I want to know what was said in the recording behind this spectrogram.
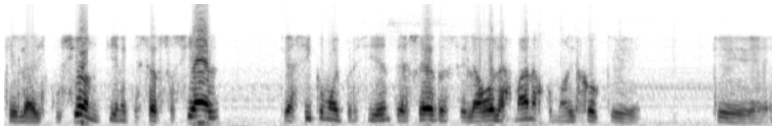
que la discusión tiene que ser social, que así como el presidente ayer se lavó las manos, como dijo que, que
